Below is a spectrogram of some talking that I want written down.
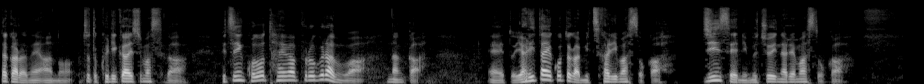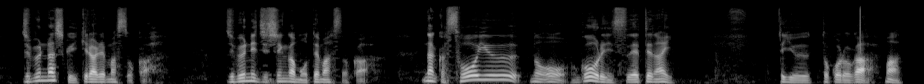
だからね、あの、ちょっと繰り返しますが、別にこの対話プログラムは、なんか、えっ、ー、と、やりたいことが見つかりますとか、人生に夢中になれますとか、自分らしく生きられますとか、自分に自信が持てますとか、なんかそういうのをゴールに据えてないっていうところが、ま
